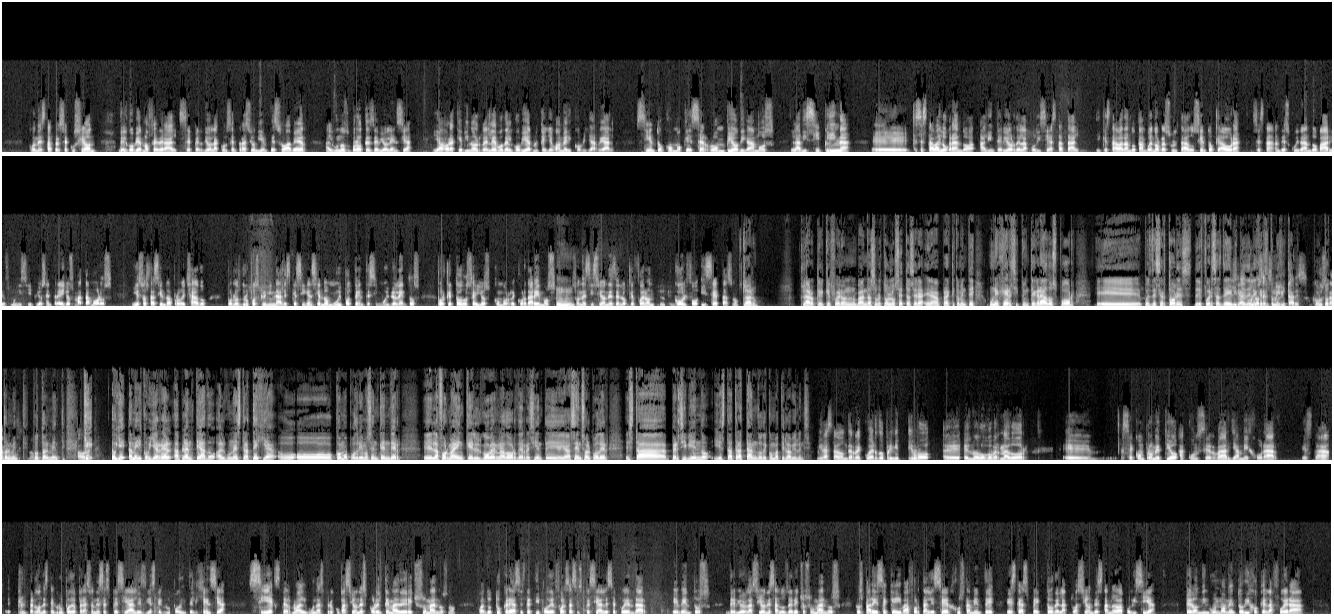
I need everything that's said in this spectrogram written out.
con esta persecución del gobierno federal, se perdió la concentración y empezó a haber algunos brotes de violencia. Y ahora que vino el relevo del gobierno y que llegó Américo Villarreal, siento como que se rompió, digamos, la disciplina eh, que se estaba logrando al interior de la policía estatal y que estaba dando tan buenos resultados. Siento que ahora se están descuidando varios municipios, entre ellos Matamoros, y eso está siendo aprovechado por los grupos criminales que siguen siendo muy potentes y muy violentos, porque todos ellos, como recordaremos, son decisiones de lo que fueron Golfo y Zetas, ¿no? Claro. Claro que, que fueron bandas, sobre todo los Zetas, era, era prácticamente un ejército integrados por eh, pues desertores de fuerzas de élite del ejército mexicano. Totalmente, totalmente. oye, Américo Villarreal, ¿ha planteado alguna estrategia o, cómo podríamos entender eh, la forma en que el gobernador de reciente ascenso al poder está percibiendo y está tratando de combatir la violencia? Mira, hasta donde recuerdo, Primitivo, eh, el nuevo gobernador eh, se comprometió a conservar y a mejorar esta, perdón, este grupo de operaciones especiales y este grupo de inteligencia, sí externó algunas preocupaciones por el tema de derechos humanos, ¿no? Cuando tú creas este tipo de fuerzas especiales se pueden dar eventos de violaciones a los derechos humanos, pues parece que iba a fortalecer justamente este aspecto de la actuación de esta nueva policía, pero en ningún momento dijo que la fuera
